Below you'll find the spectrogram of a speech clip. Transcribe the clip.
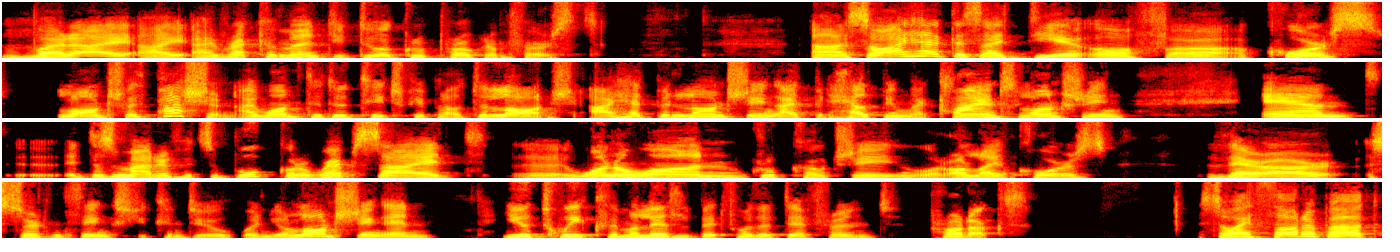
Mm-hmm. But I, I, I, recommend you do a group program first. Uh, so I had this idea of uh, a course launch with passion. I wanted to teach people how to launch. I had been launching, I'd been helping my clients launching. And uh, it doesn't matter if it's a book or a website, one on one, group coaching, or online course there are certain things you can do when you're launching and you tweak them a little bit for the different products. So I thought about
